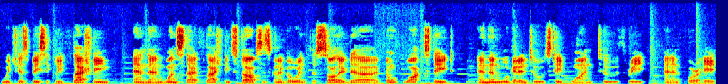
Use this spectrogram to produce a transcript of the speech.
which is basically flashing. And then once that flashing stops it's going to go into solid uh, don't walk state. And then we'll get into state one two three and then 4a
